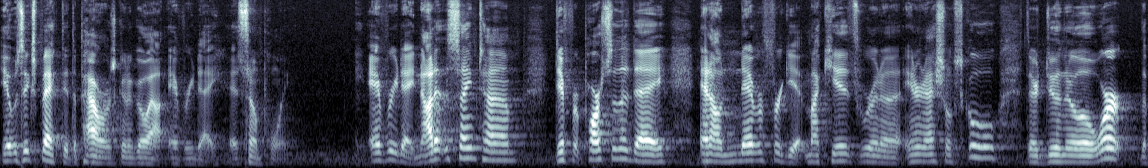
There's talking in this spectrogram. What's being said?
it was expected the power was going to go out every day at some point. Every day, not at the same time, different parts of the day. And I'll never forget, my kids were in an international school. They're doing their little work. The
